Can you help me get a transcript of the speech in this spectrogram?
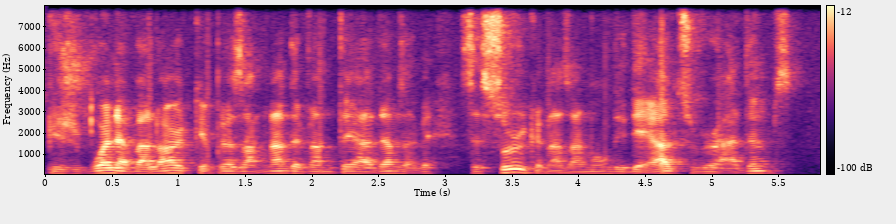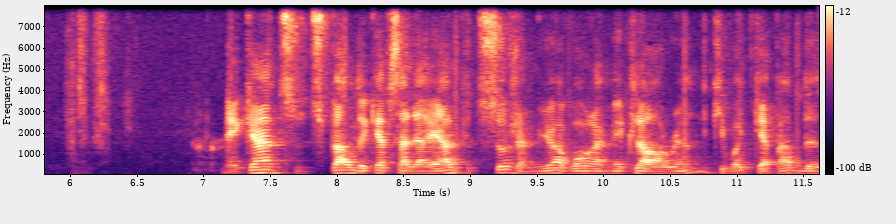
puis je vois la valeur que présentement Devante Adams avait, c'est sûr que dans un monde idéal, tu veux Adams. Mais quand tu, parles de cap salarial puis tout ça, j'aime mieux avoir un McLaren qui va être capable de,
